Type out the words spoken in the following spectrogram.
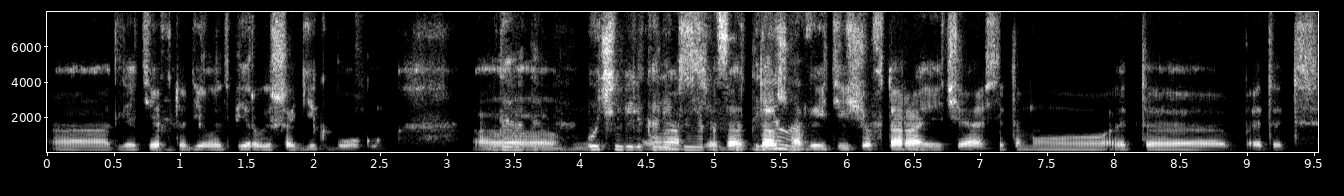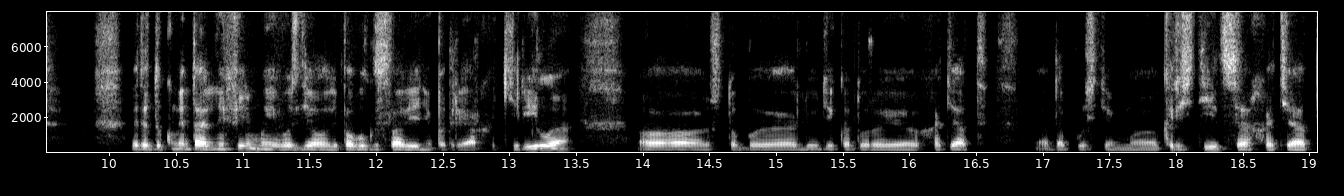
а, для тех, кто делает первые шаги к Богу. Да, да, очень великолепно У нас я посмотрела. должна выйти еще вторая часть, поэтому это, этот, этот документальный фильм, мы его сделали по благословению патриарха Кирилла, а, чтобы люди, которые хотят, допустим, креститься, хотят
